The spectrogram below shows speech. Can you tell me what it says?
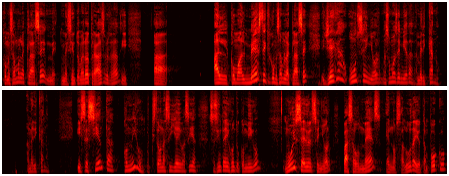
comenzamos la clase, me, siento mero atrás, ¿verdad? Y ah, al, como al mes de que comenzamos la clase, llega un señor, más o menos de mi edad, americano, americano, y se sienta conmigo, porque está una silla ahí vacía, se sienta ahí junto conmigo muy serio el Señor. Pasa un mes, Él nos saluda, yo tampoco.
